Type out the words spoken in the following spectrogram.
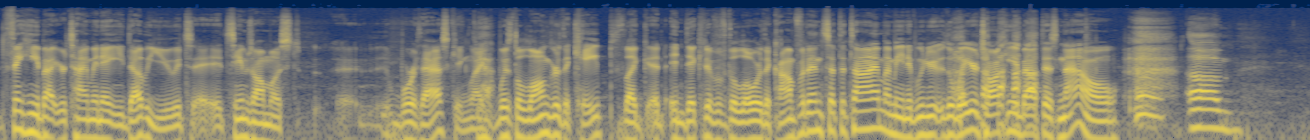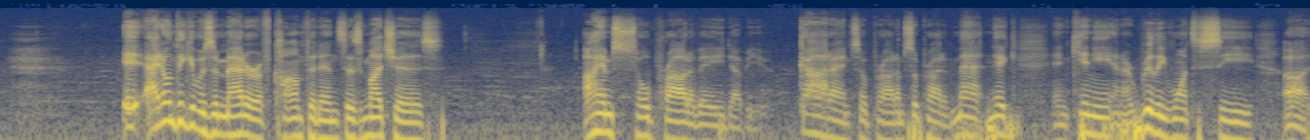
thinking about your time in AEW, it's it seems almost worth asking. Like, Yeah. was the longer the cape like uh, indicative of the lower the confidence at the time? I mean, if when you're, the way you're talking about this now, it, I don't think it was a matter of confidence as much as I am so proud of AEW. God, I am so proud. I'm so proud of Matt, Nick, and Kenny, and I really want to see uh,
